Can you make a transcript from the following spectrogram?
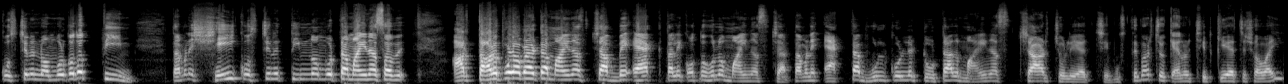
কোশ্চেনের নম্বর কত? তিন। তার মানে সেই কোশ্চেনের তিন নম্বরটা মাইনাস হবে। আর তারপর আবার একটা মাইনাস চাপবে এক, তাহলে কত হলো? মাইনাস চার। তার মানে একটা ভুল করলে টোটাল মাইনাস চার চলে যাচ্ছে। বুঝতে পারছ কেন ছিটকে যাচ্ছে সবাই?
